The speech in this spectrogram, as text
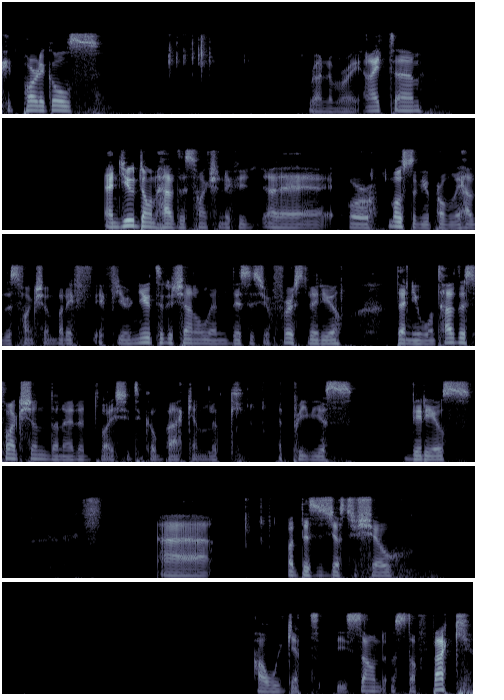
hit particles, random array item, and you don't have this function if you uh, or most of you probably have this function but if if you're new to the channel and this is your first video then you won't have this function then I'd advise you to go back and look at previous videos uh, but this is just to show how we get the sound and stuff back.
